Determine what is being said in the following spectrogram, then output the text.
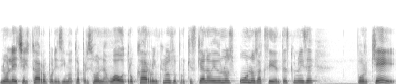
no le eche el carro por encima a otra persona o a otro carro incluso, porque es que han habido unos, unos accidentes que uno dice, ¿por qué?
